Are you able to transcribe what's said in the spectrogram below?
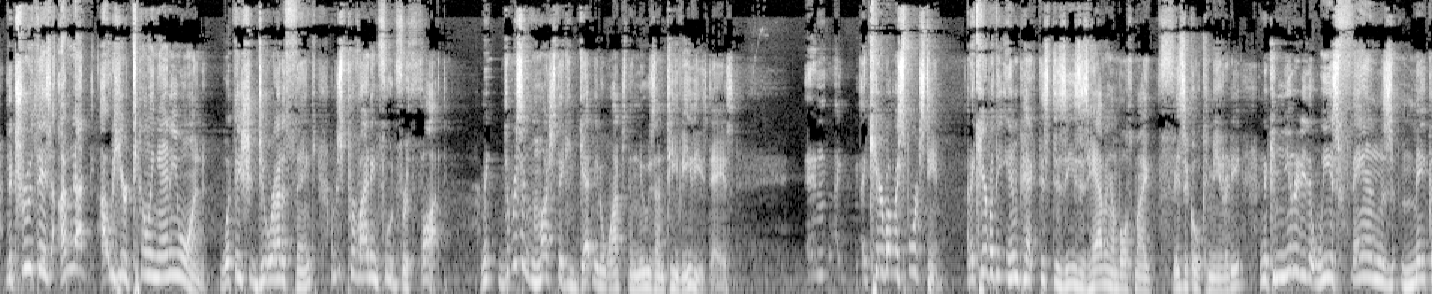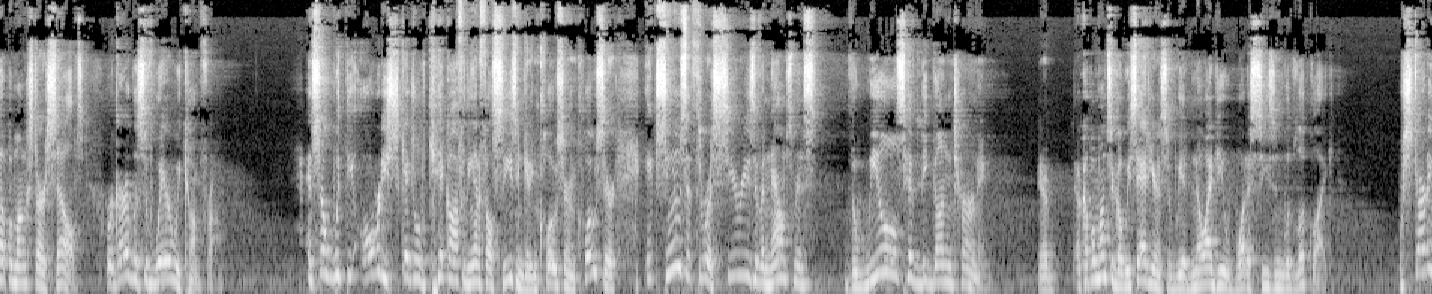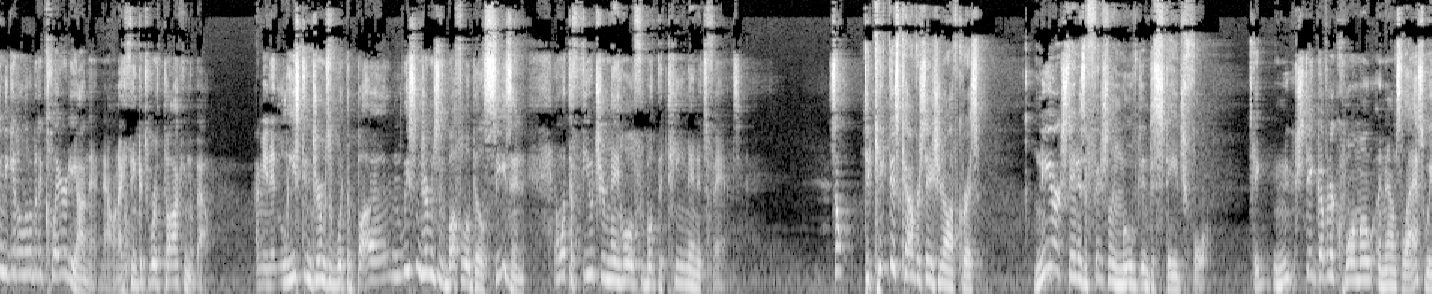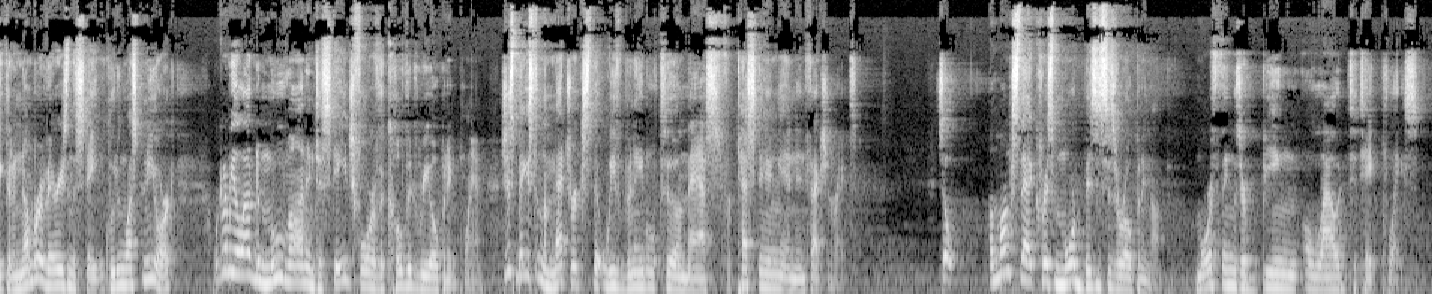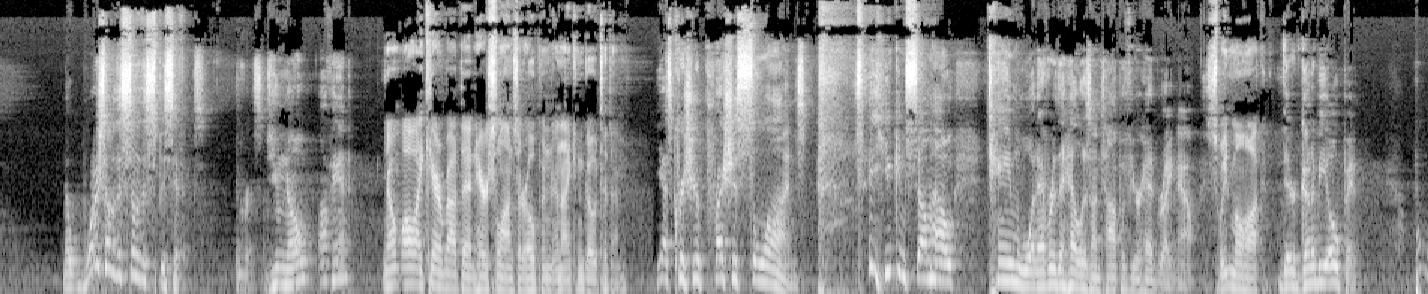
The truth is, I'm not out here telling anyone what they should do or how to think. I'm just providing food for thought. I mean, there isn't much that can get me to watch the news on TV these days. And I, I care about my sports team. And I care about the impact this disease is having on both my physical community and the community that we as fans make up amongst ourselves, regardless of where we come from. And so, with the already scheduled kickoff of the NFL season getting closer and closer, it seems that through a series of announcements, the wheels have begun turning. You know, a couple months ago, we sat here and said we had no idea what a season would look like. We're starting to get a little bit of clarity on that now, and I think it's worth talking about. I mean, at least in terms of what the at least in terms of the Buffalo Bills season and what the future may hold for both the team and its fans. So, to kick this conversation off, Chris, New York State has officially moved into stage four. Okay, New York State Governor Cuomo announced last week that a number of areas in the state, including Western New York, were going to be allowed to move on into stage four of the COVID reopening plan, just based on the metrics that we've been able to amass for testing and infection rates. So, amongst that, Chris, more businesses are opening up. More things are being allowed to take place. Now, what are some of the some of the specifics, Chris? Do you know offhand? No, all I care about that hair salons are open and I can go to them. Yes, Chris, your precious salons. so you can somehow tame whatever the hell is on top of your head right now. Sweet Mohawk. They're going to be open. But,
